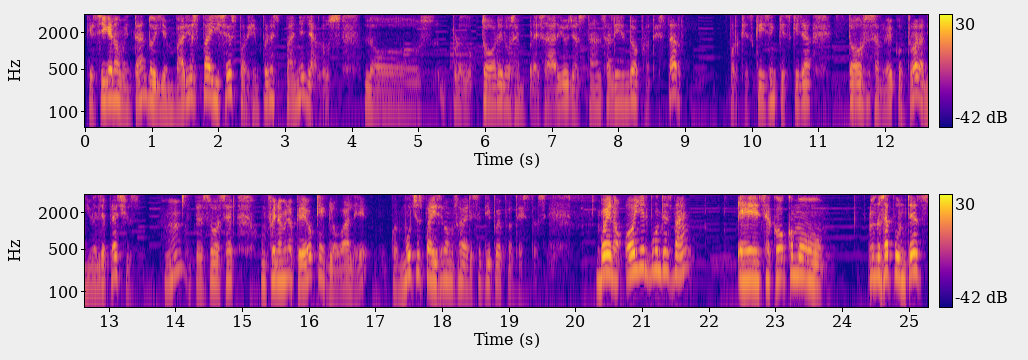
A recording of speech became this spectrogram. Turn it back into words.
que siguen aumentando y en varios países, por ejemplo en España, ya los, los productores, los empresarios ya están saliendo a protestar, porque es que dicen que es que ya todo se salió de control a nivel de precios. Entonces eso va a ser un fenómeno creo que global, ¿eh? por muchos países vamos a ver ese tipo de protestas. Bueno, hoy el Bundesbank eh, sacó como unos apuntes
